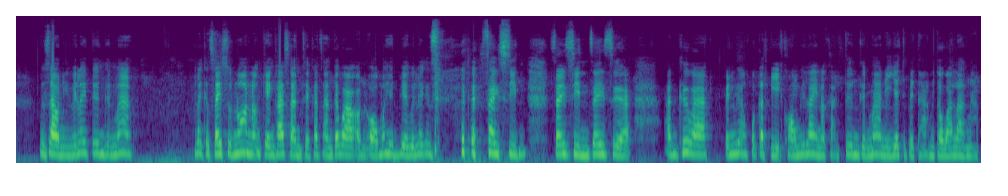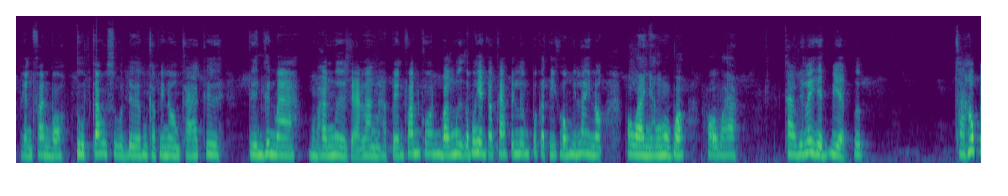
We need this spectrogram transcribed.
ๆมื้อเช้านี้วิไลตื่นขึ้นมาวิไลก็ใส่สุดนอนเนาะเกงขาสันใส่ขาสันแต่ว่าอ่อนออกมาเฮ็ดเบียกวิไลก็ใส่สินใส่สินใส่เสื้ออันคือว่า เป็นเรื่องปกติของวิไลเนาะค่ะตื่นขึ้นมานี่อย่าจะไปถามทว่าล้างหน้าแปรงฟันบ่สูตรเก่าสูตรเดิมค่ะพี่น้องค่ะคือ ตื่นขึ้นมาบางมือก็ล้างหน้าแปรงฟันก่อนบางมือก็บ่เฮ็ดดอกค่ะเป็นเรื่องปกติของวิไลเนาะเพราะว่าหยังฮู้บ่เพราะว่าถ้าวิไลเฮ็ดเวียกปุ๊บถ้าเฮาไป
